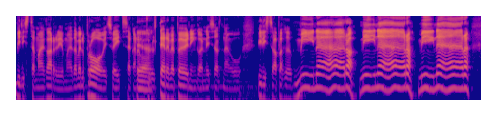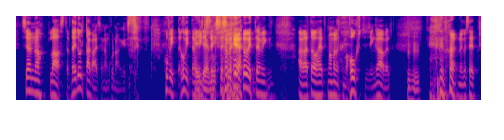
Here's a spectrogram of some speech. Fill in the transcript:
vilistama ja karjuma ja ta veel proovis veits, aga noh yeah., terve pööning on lihtsalt nagu vilistava plaksu, mine ära, mine ära, mine ära. see on noh, laastav, ta ei tulnud tagasi enam kunagi vist. huvitav, huvitav miks, eks ole, ja huvitav miks. aga too hetk ma mäletan, ma host isin ka veel nagu see, et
